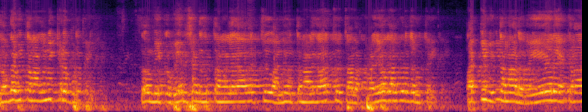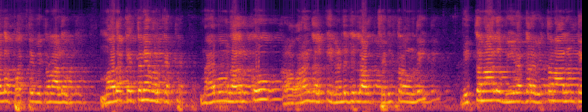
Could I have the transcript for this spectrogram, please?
దొంగ విత్తనాలన్నీ ఇక్కడే పుడతాయి. సో మీకు వేరుశనగ విత్తనాలు కావచ్చు అన్ని విత్తనాలు కావచ్చు చాలా ప్రయోగాలు కూడా జరుగుతాయి. పత్తి విత్తనాలు వేల ఎకరాల్లో పత్తి విత్తనాలు మొదకెత్తనే మొదకెత్త మహబూబ్ నగర్కు వరంగల్కి రెండు జిల్లాలకు చరిత్ర ఉంది. విత్తనాలు మీ దగ్గర విత్తనాలు ఉంటే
